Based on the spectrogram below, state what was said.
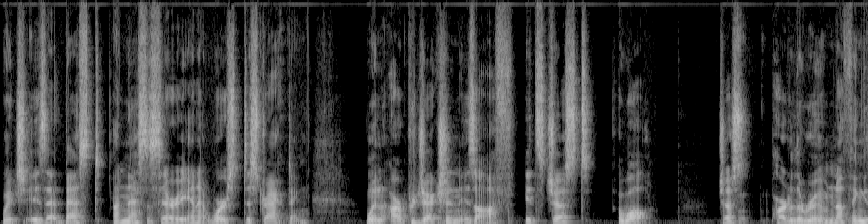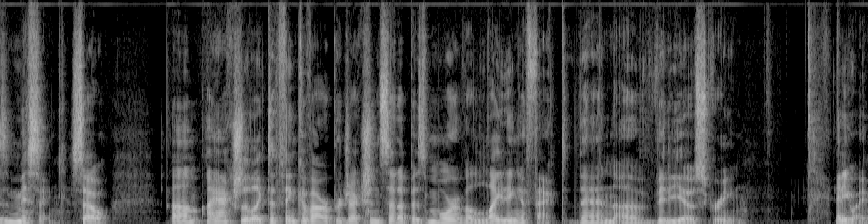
which is at best unnecessary and at worst distracting. When our projection is off, it's just a wall, just part of the room, nothing is missing. So um, I actually like to think of our projection setup as more of a lighting effect than a video screen. Anyway,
